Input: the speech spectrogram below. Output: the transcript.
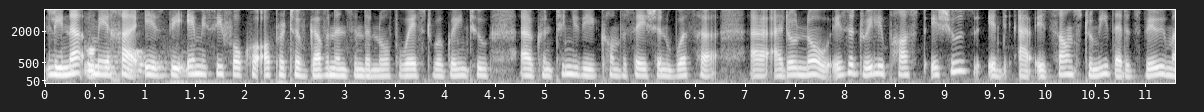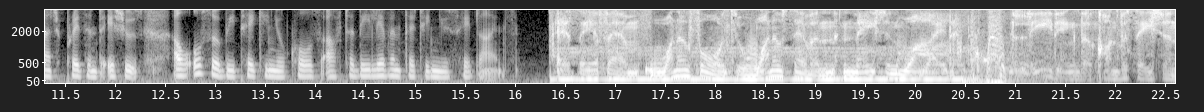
Lenah Miga is the MEC for Cooperative Governance in the Northwest. We're going to uh, continue the conversation with her. Uh, I don't know, is it really past issues? It, uh, it sounds to me that it's very much present issues. I'll also be taking your calls after the 11:30 news headlines. SAFM 104 to 107 nationwide, leading the conversation.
